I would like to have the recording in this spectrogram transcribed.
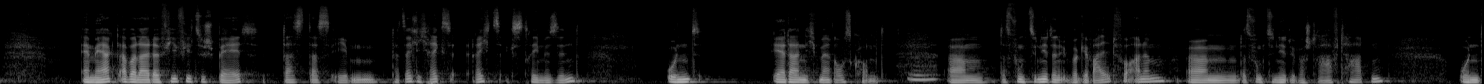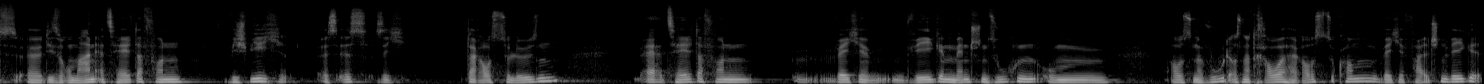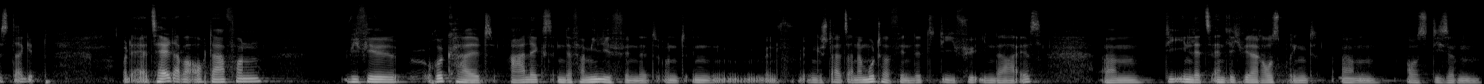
Er merkt aber leider viel, viel zu spät, dass das eben tatsächlich Rechts Rechtsextreme sind und er da nicht mehr rauskommt. Mhm. Ähm, das funktioniert dann über Gewalt vor allem, ähm, das funktioniert über Straftaten. Und äh, dieser Roman erzählt davon, wie schwierig es ist, sich daraus zu lösen. Er erzählt davon, welche Wege Menschen suchen, um aus einer Wut, aus einer Trauer herauszukommen, welche falschen Wege es da gibt. Und er erzählt aber auch davon, wie viel Rückhalt Alex in der Familie findet und in, in, in Gestalt seiner Mutter findet, die für ihn da ist, ähm, die ihn letztendlich wieder rausbringt ähm, aus, diesem,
